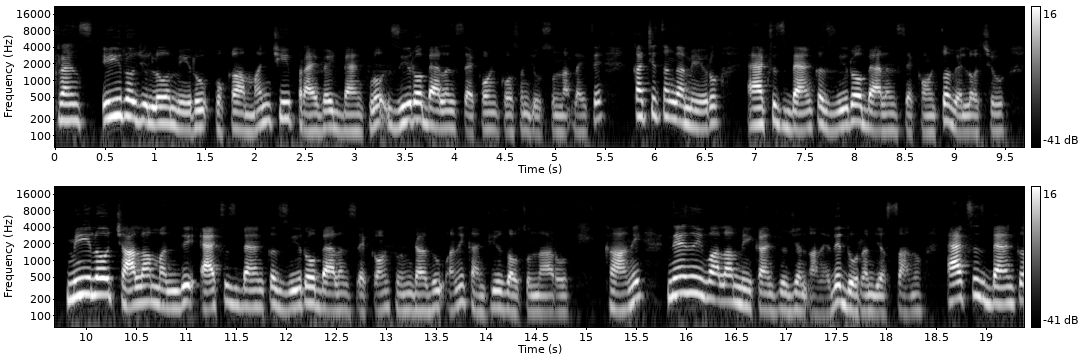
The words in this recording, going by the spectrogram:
ఫ్రెండ్స్ ఈ రోజుల్లో మీరు ఒక మంచి ప్రైవేట్ బ్యాంక్లో జీరో బ్యాలెన్స్ అకౌంట్ కోసం చూస్తున్నట్లయితే ఖచ్చితంగా మీరు యాక్సిస్ బ్యాంక్ జీరో బ్యాలెన్స్ అకౌంట్తో వెళ్ళొచ్చు. మీలో చాలామంది Axis bank zero balance account ఉండదు అని కన్ఫ్యూజ్ అవుతున్నారు. కానీ నేను ఇవాళ మీ కన్ఫ్యూజన్ అనేది దూరం చేస్తాను. యాక్సిస్ బ్యాంక్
